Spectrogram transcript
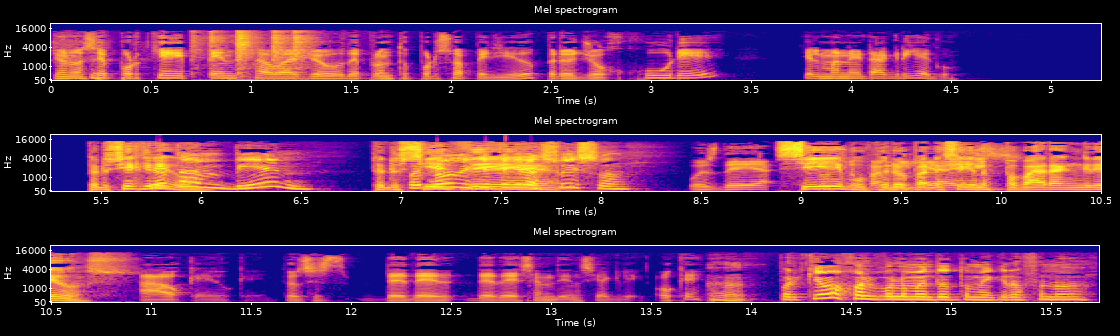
Yo no sé por qué pensaba yo, de pronto por su apellido, pero yo juré que el man era griego. Pero si es griego. Yo también. Pero pues si es de... que era suizo. Pues de, sí, pues, pero parece que los papás eran griegos. Ah, ok, ok. Entonces, de, de, descendencia griega. Ok. ¿Por qué bajó el volumen de tu micrófono,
